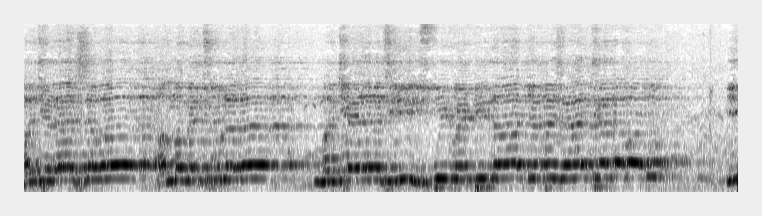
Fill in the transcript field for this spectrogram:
మంచిగా రాసినావా అమ్మ మెచ్చుకున్నదా మంచిగా ఏదైనా స్పీడ్ పెట్టిందా అని చెప్పేసి రాయొచ్చు కదా ఈ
